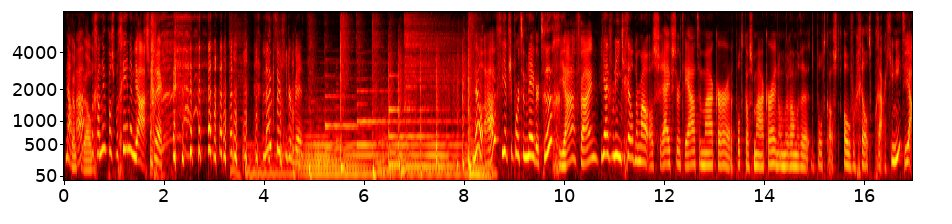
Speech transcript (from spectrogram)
Nou, wel. we gaan nu pas beginnen met Ja. het gesprek. Leuk dat je er bent. Nou, Aaf, je hebt je portemonnee weer terug. Ja, fijn. Jij verdient je geld normaal als schrijfster, theatermaker, eh, podcastmaker en onder andere de podcast Over Geld Praat Je Niet. Ja,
